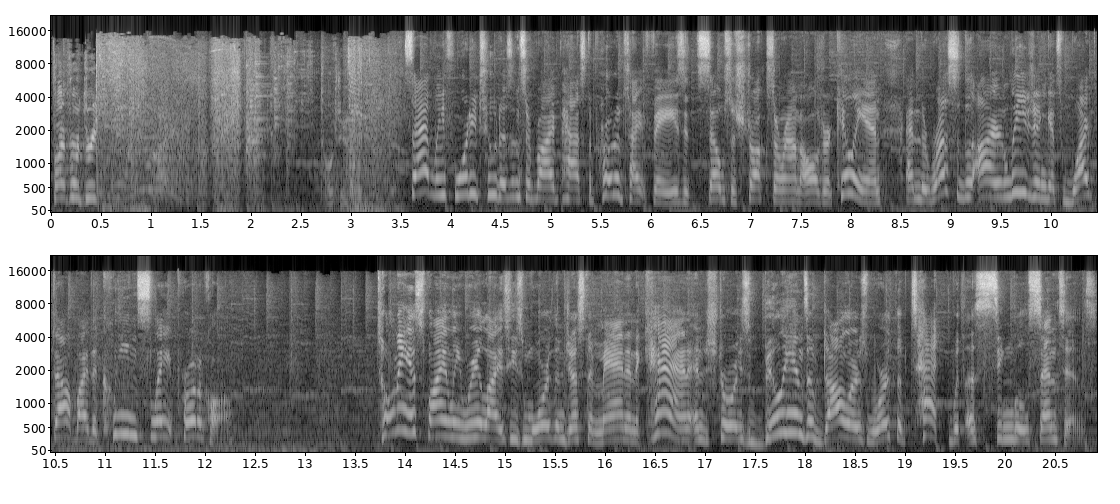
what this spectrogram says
five, four, three. Told you. Sadly, 42 doesn't survive past the prototype phase, it self-destructs around Aldrich Killian, and the rest of the Iron Legion gets wiped out by the Clean Slate Protocol. Tony has finally realized he's more than just a man in a can and destroys billions of dollars worth of tech with a single sentence.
